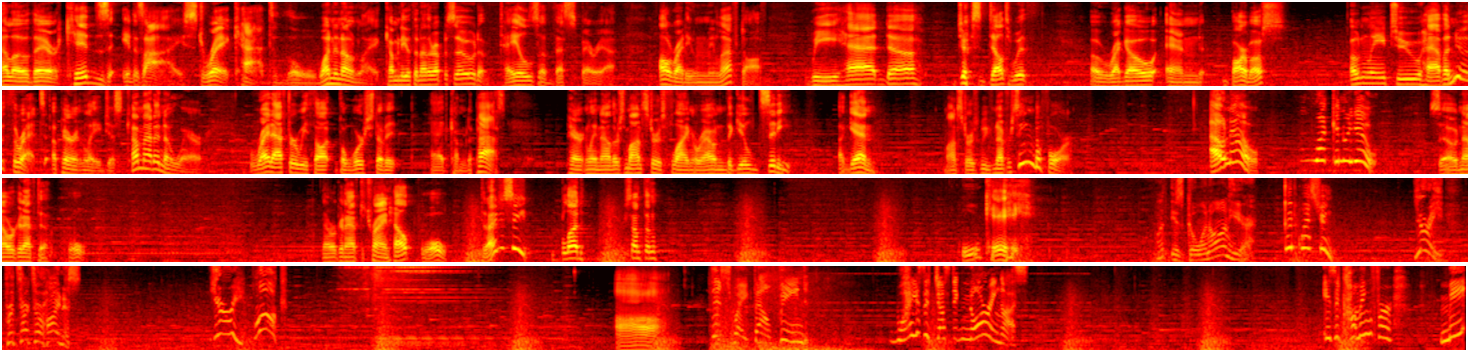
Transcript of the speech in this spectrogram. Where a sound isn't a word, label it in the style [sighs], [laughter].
Hello there, kids. It is I, Stray Cat, the one and only, coming to you with another episode of Tales of Vesperia. Alrighty, when we left off, we had uh, [laughs] just dealt with Ragou and Barbos, only to have a new threat, apparently, just come out of nowhere, right after we thought the worst of it had come to pass. Apparently now there's monsters flying around the guild city. Again. Monsters we've never seen before. Oh no! What can we do? So now we're going to have to... Whoa. Now we're going to have to try and help. Whoa. Did I just see blood or something? Okay. What is going on here? Good question. Yuri! Protect Her Highness! Yuri, look! Ah. This way, foul fiend! Why is it just ignoring us? Is it coming for... me?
